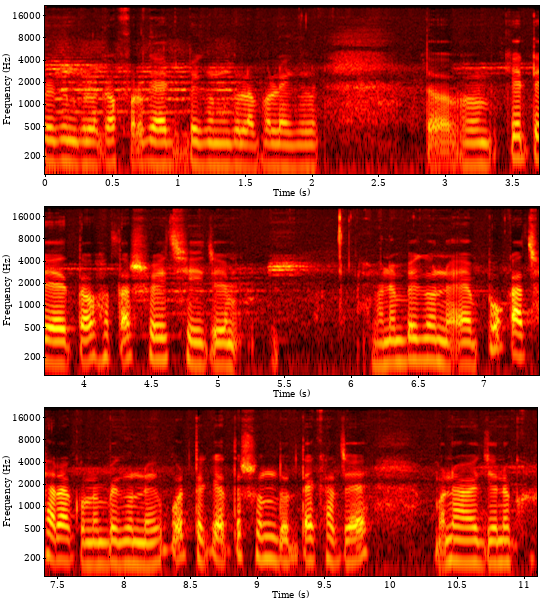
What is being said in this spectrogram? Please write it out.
বেগুনগুলো, গফর গায়ের বেগুনগুলো বলে এগুলো। তো কেটে এত হতাশ হয়েছি যে মানে বেগুন পোকা ছাড়া কোনো বেগুন নেই। উপর থেকে এত সুন্দর দেখা যায়, মনে হয় যেন খুব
